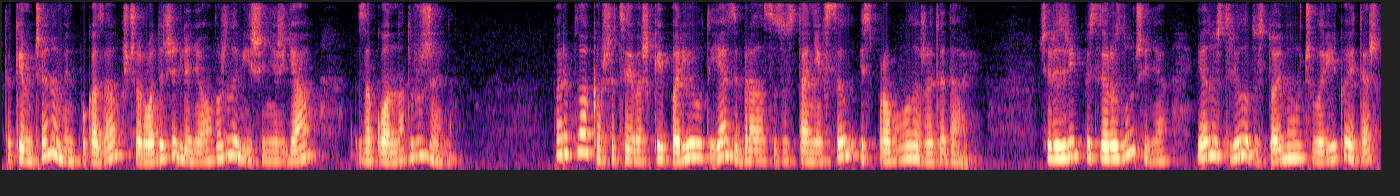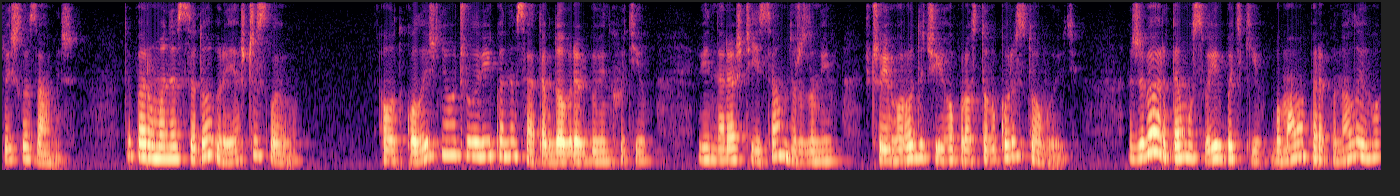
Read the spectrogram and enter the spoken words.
Таким чином він показав, що родичі для нього важливіші, ніж я, законна дружина. Переплакавши цей важкий період, я зібралася з останніх сил і спробувала жити далі. Через рік після розлучення я зустріла достойного чоловіка і теж вийшла заміж. Тепер у мене все добре, я щаслива. А от колишнього чоловіка не все так добре, як би він хотів. Він нарешті і сам зрозумів, що його родичі його просто використовують. Живе Артем у своїх батьків, бо мама переконала його,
